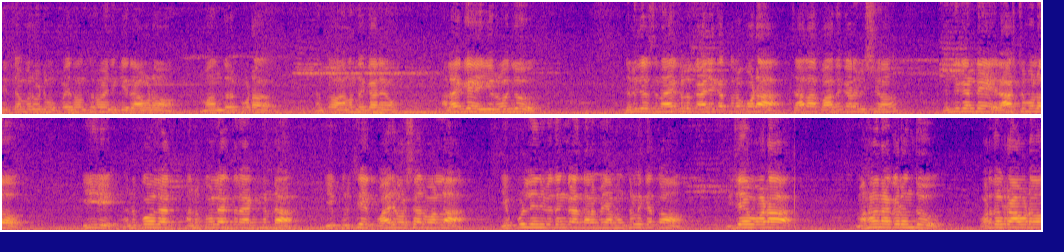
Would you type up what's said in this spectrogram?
సెప్టెంబర్ ఒకటి ముప్పై సంవత్సరం ఆయనకి రావడం మా అందరం కూడా ఎంతో ఆనందకరం. అలాగే ఈరోజు తెలుగుదేశం నాయకులు కార్యకర్తలు కూడా చాలా బాధాకర విషయం. ఎందుకంటే రాష్ట్రంలో ఈ అనుకూల అనుకూలత లేకుండా ఈ కురిసే భారీ వర్షాల వల్ల ఎప్పుడు లేని విధంగా నలభై యాభై సంవత్సరాల క్రితం విజయవాడ మహానగరందు వరదలు రావడం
